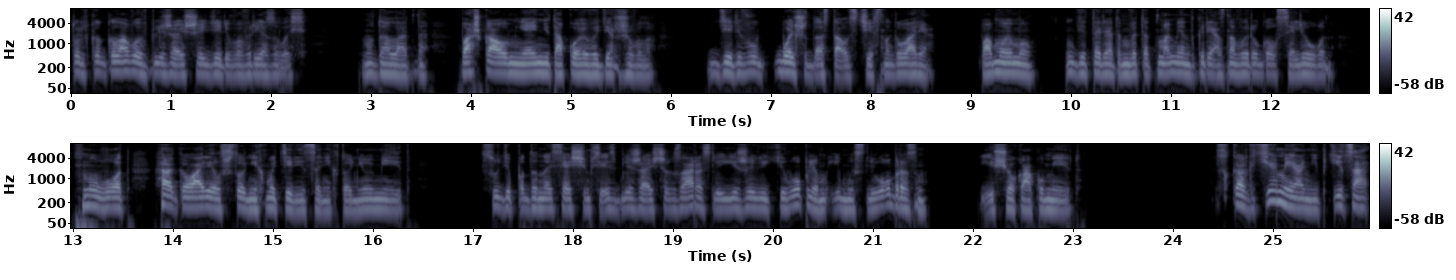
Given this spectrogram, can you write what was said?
только головой в ближайшее дерево врезалась. Ну да ладно, башка у меня и не такое выдерживала. Дереву больше досталось, честно говоря. По-моему, где-то рядом в этот момент грязно выругался Леон. Ну вот, а говорил, что у них материться никто не умеет. Судя по доносящимся из ближайших зарослей ежевики воплям и мыслеобразом, еще как умеют. С когтями они птица,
